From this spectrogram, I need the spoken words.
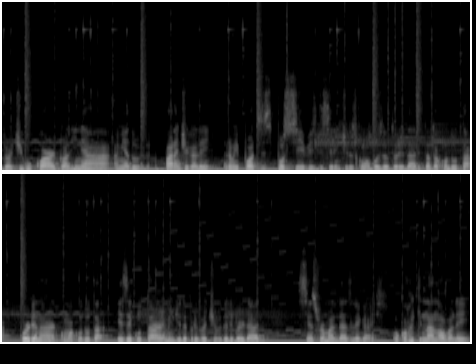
do artigo 4 a linha A, a minha dúvida. Para a antiga lei, eram hipóteses possíveis de serem tidas como abuso de autoridade tanto a conduta ordenar como a conduta executar a medida privativa de liberdade sem as formalidades legais. Ocorre que na nova lei,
